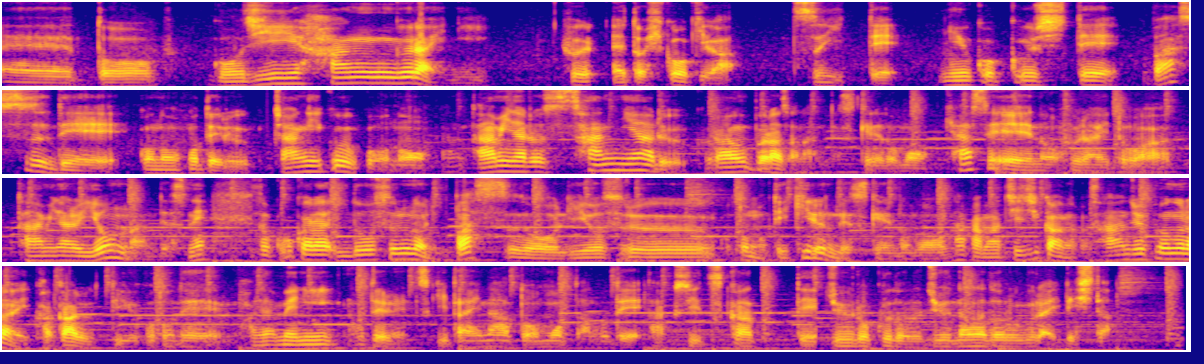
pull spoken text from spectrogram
えっ、と5時半ぐらいにふ、えー、と飛行機が着いて入国してバスでこのホテルチャンギ空港のターミナル3にあるクラウンプラザなんですけれどもキャセイのフライトはターミナル4なんですね。そこから移動するのにバスを利用することもできるんですけれどもなんか待ち時間が30分ぐらいかかるっていうことで早めにホテルに着きたいなと思ったのでタクシー使って16ドル17ドルぐらいでした。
